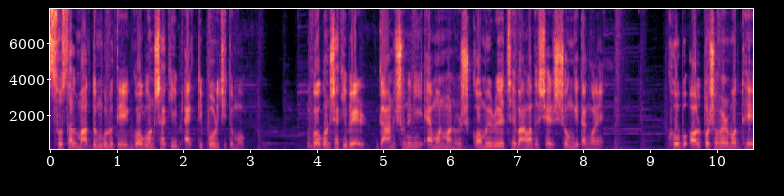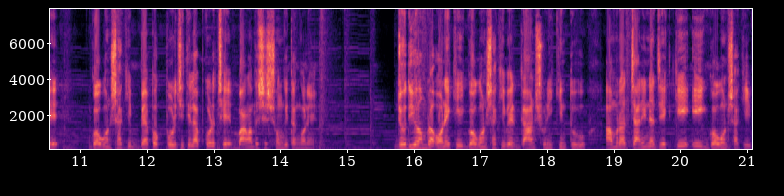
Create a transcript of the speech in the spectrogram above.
সোশ্যাল মাধ্যমগুলোতে গগন সাকিব একটি পরিচিত মুখ। গগন সাকিবের গান শুনেনি এমন মানুষ কমই রয়েছে বাংলাদেশের সঙ্গীতাঙ্গনে। খুব অল্প সময়ের মধ্যে গগন সাকিব ব্যাপক পরিচিতি লাভ করেছে বাংলাদেশের সঙ্গীতাঙ্গনে। যদিও আমরা অনেকেই গগন সাকিবের গান শুনি, কিন্তু আমরা জানি না যে কে এই গগন সাকিব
